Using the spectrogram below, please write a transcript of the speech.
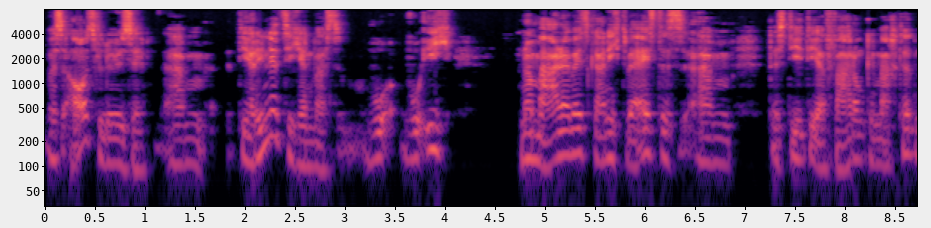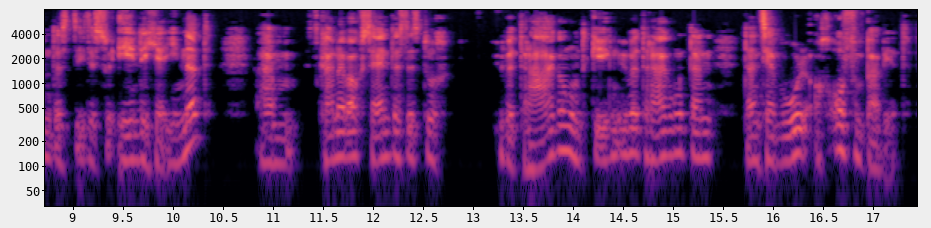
was auslöse. Ähm, die erinnert sich an was, wo, wo ich normalerweise gar nicht weiß, dass, ähm, dass die die Erfahrung gemacht hat und dass die das so ähnlich erinnert. Ähm, es kann aber auch sein, dass das durch Übertragung und Gegenübertragung dann, dann sehr wohl auch offenbar wird.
